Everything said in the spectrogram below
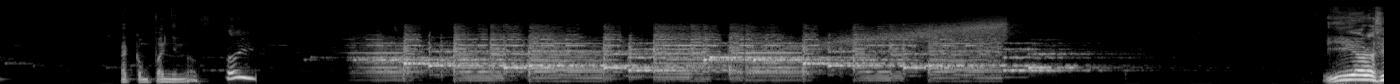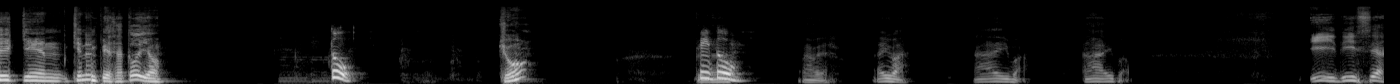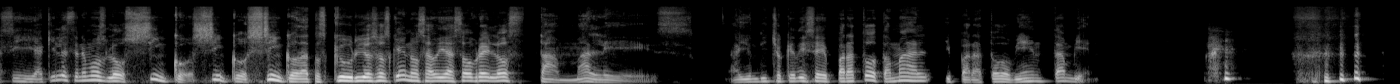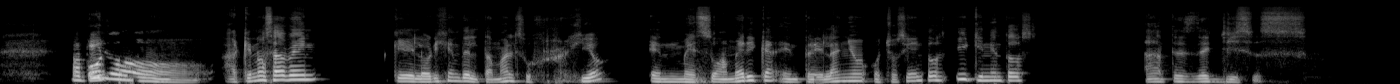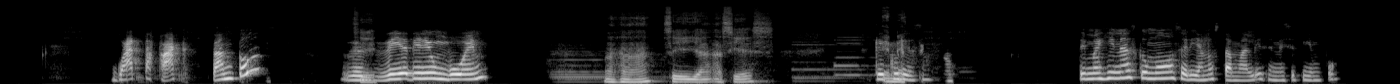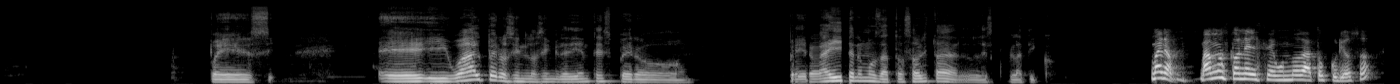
Acompáñenos. Ay. Y ahora sí, ¿quién, quién empieza? ¿Tú o yo? Tú, ¿Yo? sí, Primero. tú. A ver, ahí va, ahí va, ahí va. Y dice así, aquí les tenemos los cinco, cinco, cinco datos curiosos que no sabía sobre los tamales. Hay un dicho que dice, para todo tamal y para todo bien también. Uno, ¿a qué no saben que el origen del tamal surgió en Mesoamérica entre el año 800 y 500 antes de Jesus? What the fuck? ¿Tanto? Sí. ya tiene un buen. Ajá, sí, ya, así es. Qué curioso. ¿Te imaginas cómo serían los tamales en ese tiempo? Pues eh, igual, pero sin los ingredientes, pero, pero ahí tenemos datos. Ahorita les platico. Bueno, vamos con el segundo dato curioso.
